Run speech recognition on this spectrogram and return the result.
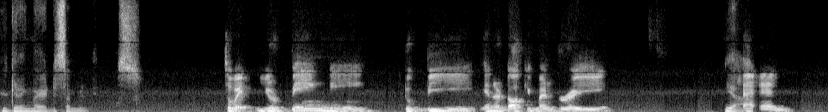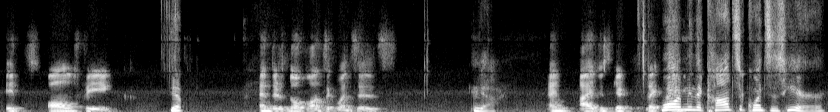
you're getting married to somebody else? So wait, you're paying me to be in a documentary Yeah. and it's all fake. And there's no consequences. Yeah. And I just get like Well, I mean, the consequences here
